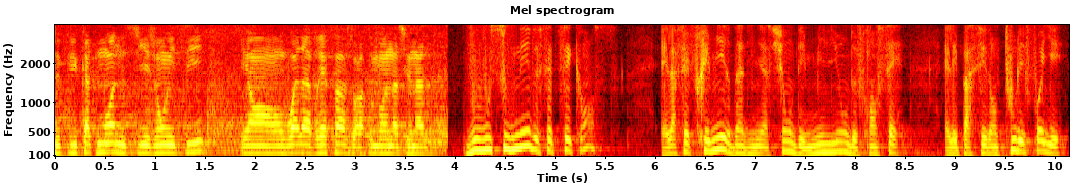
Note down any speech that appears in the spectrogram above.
Depuis quatre mois, nous siégeons ici et on voit la vraie face du Rassemblement national. Vous vous souvenez de cette séquence? Elle a fait frémir d'indignation des millions de Français. Elle est passée dans tous les foyers,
